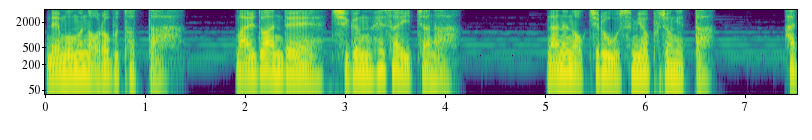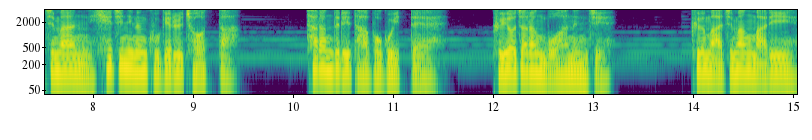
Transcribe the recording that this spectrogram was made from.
내 몸은 얼어붙었다. 말도 안 돼. 지금 회사에 있잖아. 나는 억지로 웃으며 부정했다. 하지만 혜진이는 고개를 저었다. 사람들이 다 보고 있대. 그 여자랑 뭐 하는지. 그 마지막 말이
